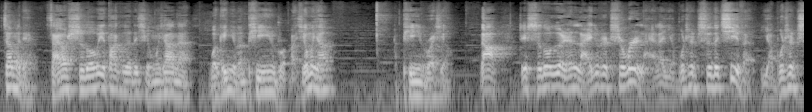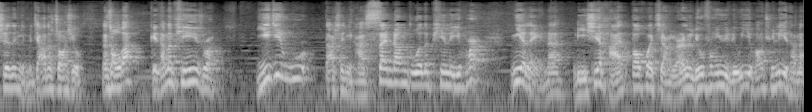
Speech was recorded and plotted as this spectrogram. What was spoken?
这么的，咱要十多位大哥的情况下呢，我给你们拼一桌吧，行不行？拼一桌行。啊，这十多个人来就是吃味儿来了，也不是吃的气氛，也不是吃的你们家的装修。那走吧，给咱们拼一桌。一进屋，当时你看三张桌子拼了一块儿，聂磊呢，李新涵，包括蒋元的刘丰玉、刘毅、王群力他们，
